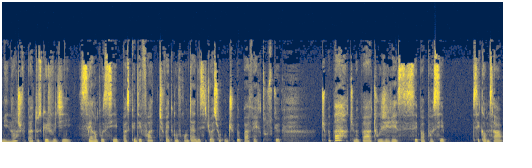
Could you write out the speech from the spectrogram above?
mais non, je fais pas tout ce que je vous dis. C'est impossible parce que des fois, tu vas être confronté à des situations où tu peux pas faire tout ce que tu peux pas, tu peux pas tout gérer, c'est pas possible. C'est comme ça,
